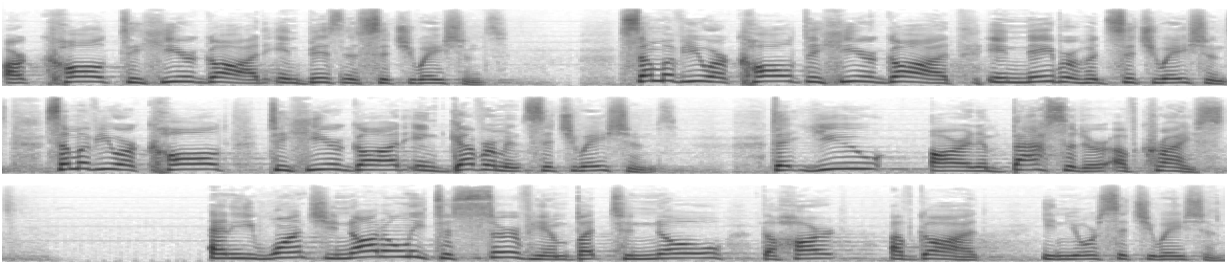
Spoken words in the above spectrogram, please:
are called to hear God in business situations. Some of you are called to hear God in neighborhood situations. Some of you are called to hear God in government situations. That you are an ambassador of Christ. And He wants you not only to serve Him, but to know the heart of God in your situation.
